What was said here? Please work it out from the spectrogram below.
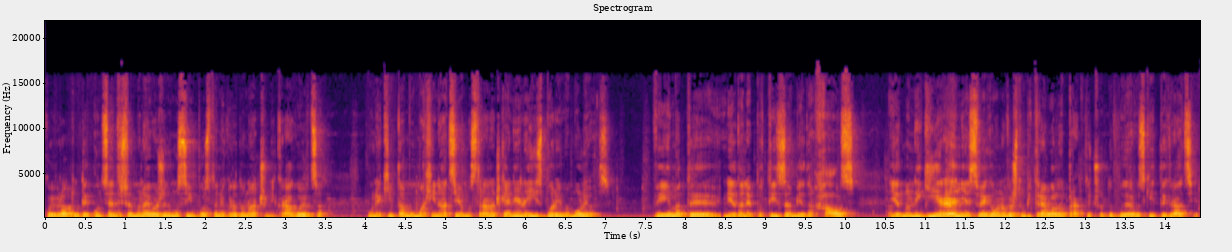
koji je vratno dekoncentrišamo najvažnije da mu sin postane gradonačelnik Kragujevca, u nekim tamo mahinacijama stranačke, a ne na izborima, molim vas. Vi imate jedan nepotizam, jedan haos, jedno negiranje svega onoga što bi trebale praktično da bude ruske integracije.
